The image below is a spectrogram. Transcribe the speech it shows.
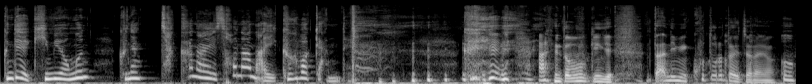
근데 김희영은 그냥 착한 아이, 선한 아이 그거밖에 안 돼. 아니 너무 웃긴 게 따님이 코 뚫었다 했잖아요. 어.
